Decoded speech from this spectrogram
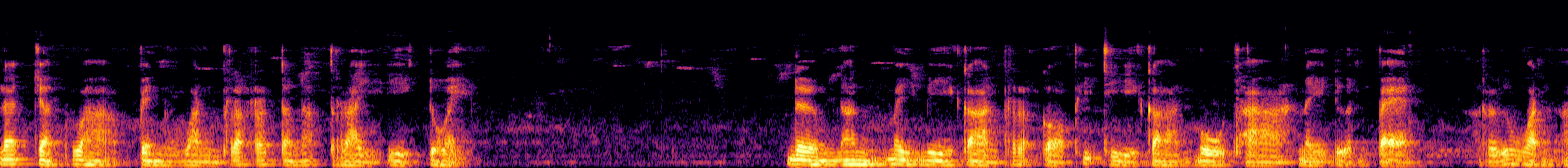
และจัดว่าเป็นวันพระรัตนตรัยอีกด้วย เดิมนั้นไม่มีการประกอบพิธีการบูชาในเดือนแปดหรือวันอ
